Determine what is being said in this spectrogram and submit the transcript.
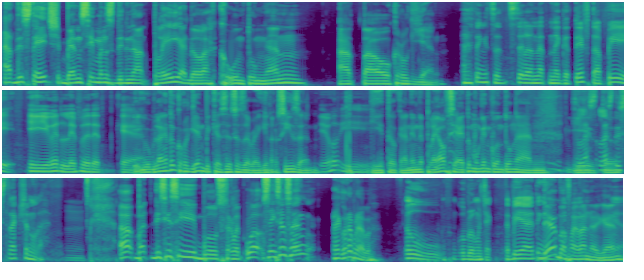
At this stage Ben Simmons did not play adalah keuntungan atau kerugian. I think it's a, still a net negative tapi you gotta live with it Ya, kayak gue bilang itu kerugian because this is the regular season. Yoi. Gitu kan. In the playoffs ya itu mungkin keuntungan. Gitu. less less distraction lah Hmm. Uh, but di sisi Bulls terlebih, well Sixers sekarang rekornya berapa? oh gue belum ngecek tapi ya I think They're above 500 kan? Iya,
